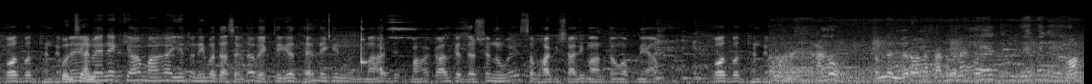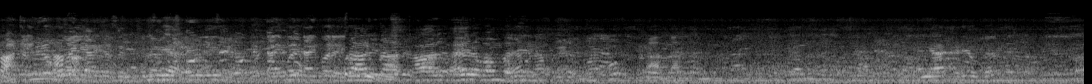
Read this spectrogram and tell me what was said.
बहुत बहुत धन्यवाद। मैंने क्या मांगा ये तो नहीं बता सकता व्यक्तिगत है लेकिन महा महाकाल के दर्शन हुए सौभाग्यशाली मानता हूँ अपने आप बहुत बहुत धन्यवाद।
